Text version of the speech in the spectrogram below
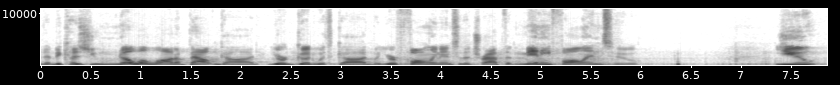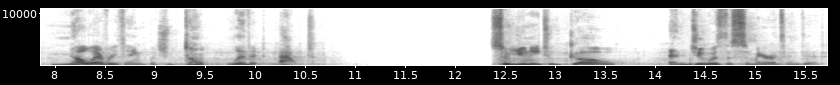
that because you know a lot about God, you're good with God, but you're falling into the trap that many fall into. You know everything, but you don't live it out. So you need to go and do as the Samaritan did.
